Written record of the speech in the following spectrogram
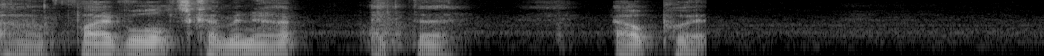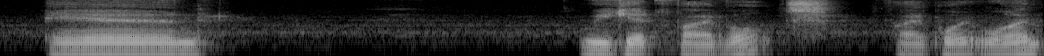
uh, 5 volts coming out at the output. And we get 5 volts, 5.1.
